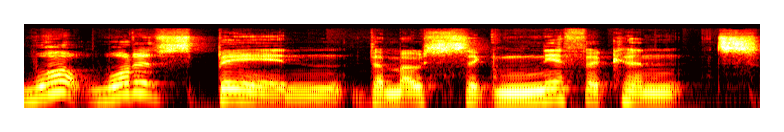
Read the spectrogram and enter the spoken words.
what what has been the most significant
